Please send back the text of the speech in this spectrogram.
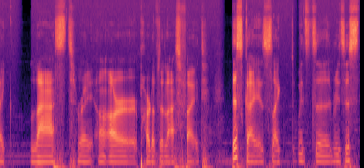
like last, right? Uh, are part of the last fight. This guy is like with the resist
